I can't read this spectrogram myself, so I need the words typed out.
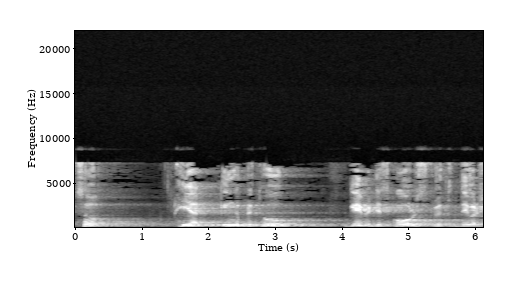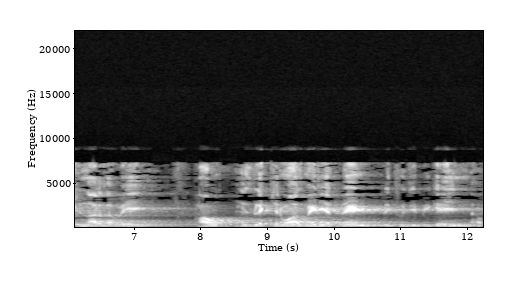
So, here, King Prithu gave a discourse with Devarshi Narada way. How his lecture was, my dear friend, Prithuji began. How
